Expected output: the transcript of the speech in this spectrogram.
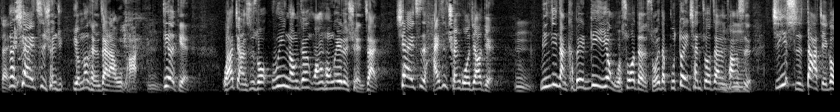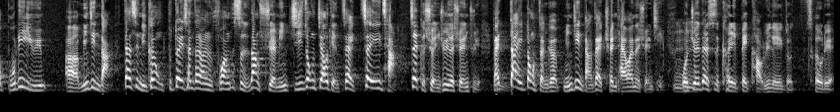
对，那下一次选举有没有可能再拉五趴？嗯，第二点，我要讲的是说，吴一农跟王宏 A 的选战，下一次还是全国焦点，嗯，民进党可不可以利用我说的所谓的不对称作战的方式，即使大结构不利于。啊，民进党，但是你用不对称这样的方式，让选民集中焦点在这一场这个选区的选举，来带动整个民进党在全台湾的选情，我觉得是可以被考虑的一种策略。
